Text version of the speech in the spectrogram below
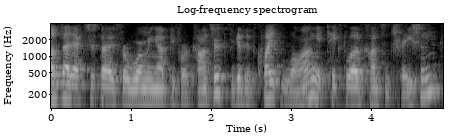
love that exercise for warming up before concerts because it's quite long. It takes a lot of concentration,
